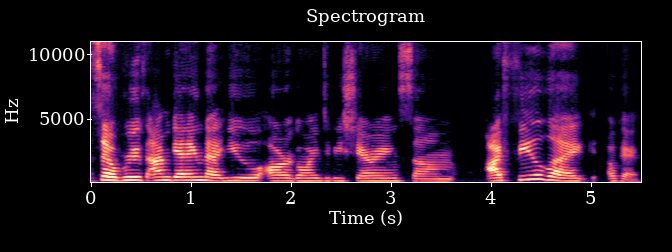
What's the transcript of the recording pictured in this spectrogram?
so, Ruth, I'm getting that you are going to be sharing some. I feel like, okay.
